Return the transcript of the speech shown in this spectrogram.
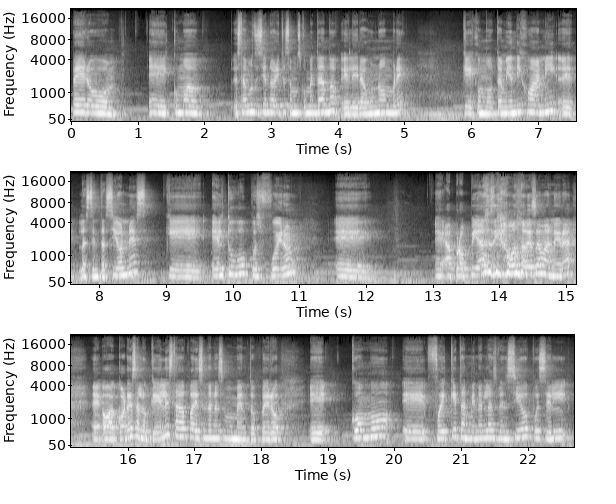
pero como estamos diciendo ahorita, estamos comentando, Él era un hombre que como también dijo Annie, las tentaciones que él tuvo, pues fueron eh, eh, apropiadas, digamos, de esa manera, eh, o acordes a lo que él estaba padeciendo en ese momento, pero cómo fue que también él las venció, pues él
